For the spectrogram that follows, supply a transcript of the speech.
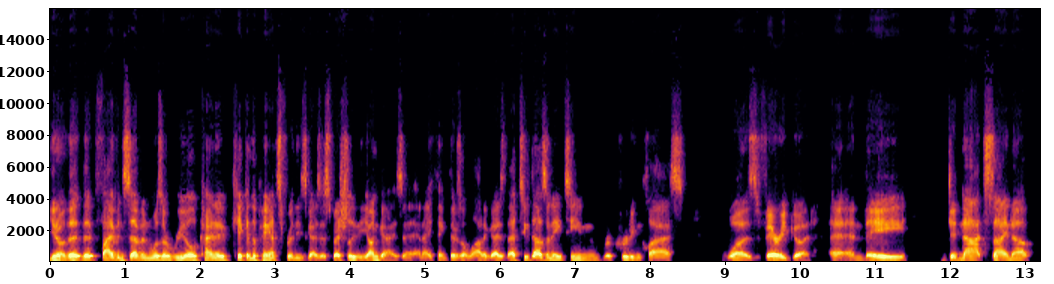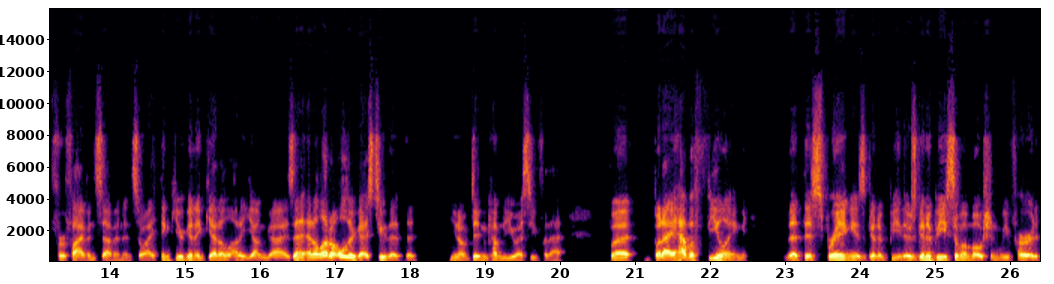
you know that, that five and seven was a real kind of kick in the pants for these guys especially the young guys and, and i think there's a lot of guys that 2018 recruiting class was very good and they did not sign up for five and seven. And so I think you're going to get a lot of young guys and, and, a lot of older guys too that, that, you know, didn't come to USC for that. But, but I have a feeling that this spring is going to be, there's going to be some emotion. We've heard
